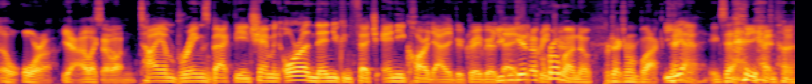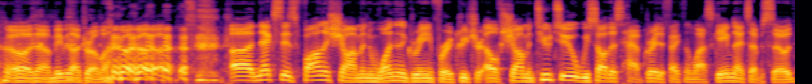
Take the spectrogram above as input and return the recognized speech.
oh, aura. Yeah, I like that a lot. Tayam brings back the enchantment aura, and then you can fetch any card out of your graveyard. You can get a creature. Akroma, no protection from black. Dang Yeah, it. exactly. Yeah, no, oh no, maybe not Akroma. uh, next is Fauna Shaman, one in the green for a creature elf shaman two two. We saw this have great effect in the last game nights episode.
